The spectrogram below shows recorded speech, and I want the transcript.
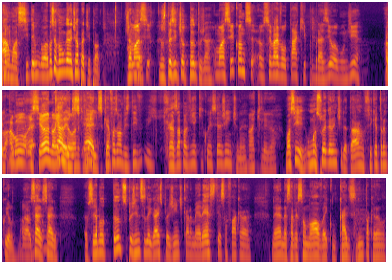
Ah, o Moacir tem... Você, vamos garantir uma pra ti, pronto. Já Moacir- nos presenteou tanto já. O Moacir, quando cê- você vai voltar aqui pro Brasil algum dia? Algum, esse ano ainda? Cara, ou ele ano é, eles querem fazer uma visita e, e casar pra vir aqui conhecer a gente, né? Ai, que legal. Moacir, uma sua é garantida, tá? Fica tranquilo. Ah, Ah, sério, sério. Você já mandou tantos presentes legais pra gente, cara. Merece ter essa faca, né? Nessa versão nova aí, com cálice lindo pra caramba.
